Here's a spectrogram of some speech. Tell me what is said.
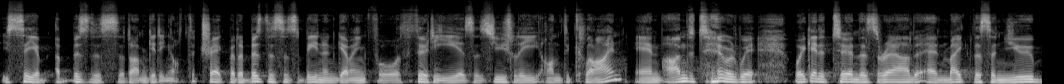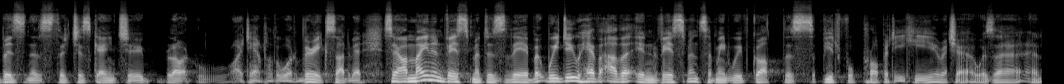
you see a, a business that I'm getting off the track, but a business that's been and going for 30 years is usually on decline, and I'm determined we're we're going to turn this around and make this a new business that's just going to blow it right out of the water. Very excited about it. So our main investment is there, but we do have other investments. I mean, we've got this beautiful property here, which uh, was a,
